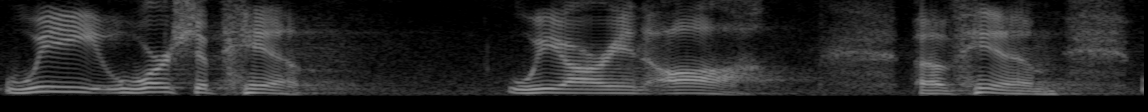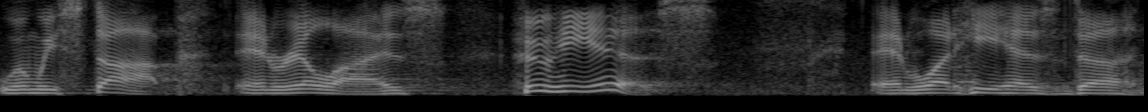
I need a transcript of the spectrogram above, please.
We worship Him. We are in awe of Him when we stop and realize who He is and what He has done.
